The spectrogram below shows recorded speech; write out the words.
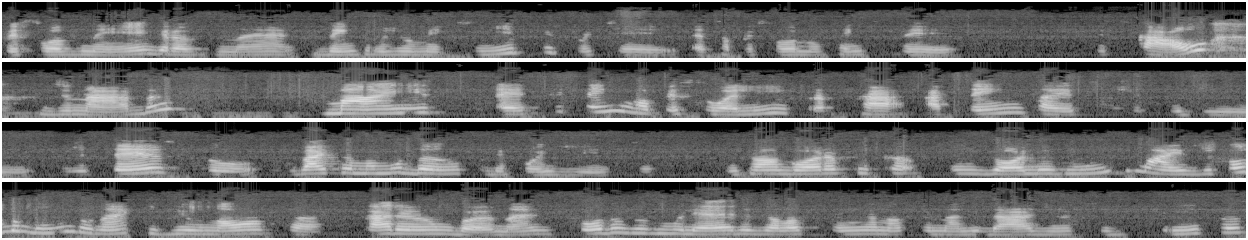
pessoas negras, né, dentro de uma equipe, porque essa pessoa não tem que ser fiscal de nada, mas é, se tem uma pessoa ali para ficar atenta a esse tipo de, de texto, vai ter uma mudança depois disso. Então agora fica os olhos muito mais de todo mundo, né, que viu, nossa, caramba, né? Todas as mulheres elas têm a nacionalidade aqui descrita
